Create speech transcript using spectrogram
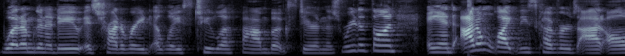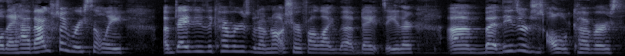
what I'm going to do is try to read at least two Left Behind books during this readathon. And I don't like these covers at all. They have actually recently updated the covers, but I'm not sure if I like the updates either. Um, but these are just old covers.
